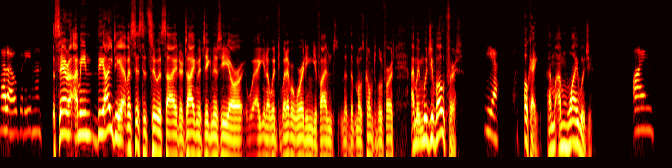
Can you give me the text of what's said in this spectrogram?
Hello, good evening. Sarah, I mean, the idea of assisted suicide or dying with dignity or, uh, you know, with whatever wording you find the, the most comfortable for it, I mean, would you vote for it? Yes, Okay, and, and why would you? I'm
